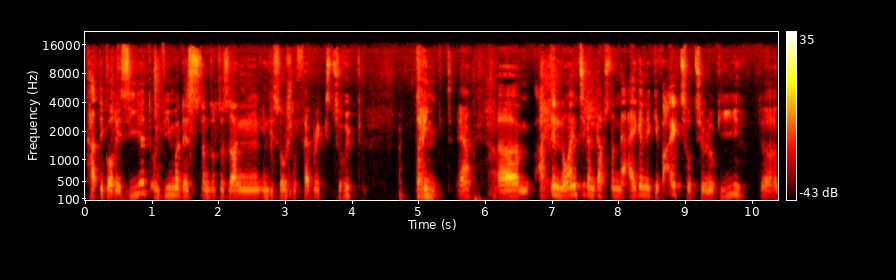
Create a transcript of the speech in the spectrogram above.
kategorisiert und wie man das dann sozusagen in die Social Fabrics zurückbringt. Ja. Ähm, ab den 90ern gab es dann eine eigene Gewaltsoziologie. Der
